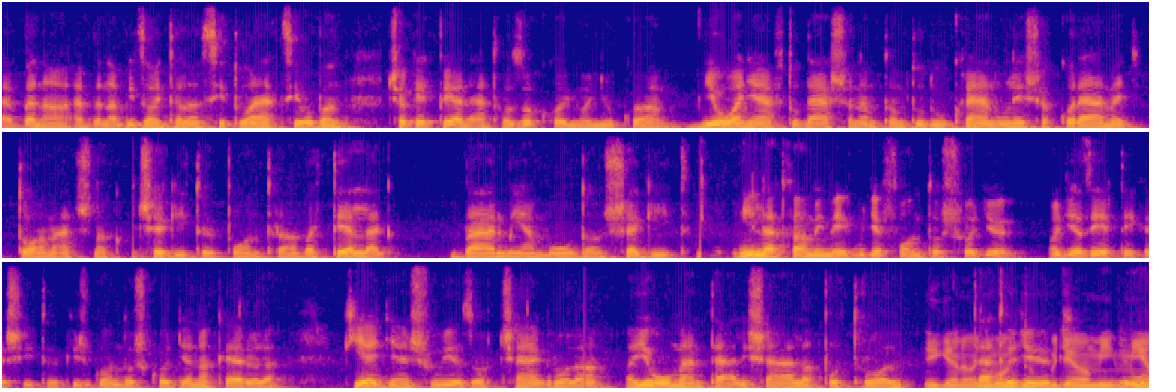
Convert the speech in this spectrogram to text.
ebben a, ebben a bizonytalan szituációban. Csak egy példát hozok, hogy mondjuk a jó a nyelvtudása, nem tudom, tud ukránul, és akkor elmegy tolmácsnak segítő pontra, vagy tényleg bármilyen módon segít. Illetve ami még ugye fontos, hogy, hogy az értékesítők is gondoskodjanak erről a kiegyensúlyozottságról, a, a jó mentális állapotról. Igen, ahogy Tehát, mondtuk, hogy ugye a mi, mi,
